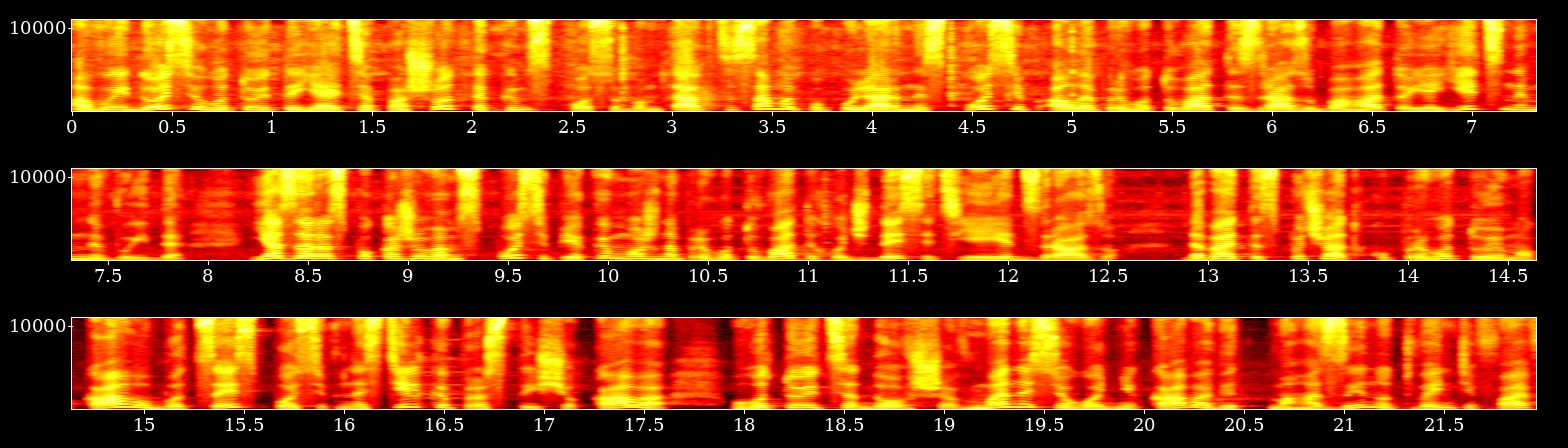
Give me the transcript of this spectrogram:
А ви й досі готуєте яйця пашот таким способом. Так, це самий популярний спосіб, але приготувати зразу багато яєць ним не вийде. Я зараз покажу вам спосіб, яким можна приготувати хоч 10 яєць зразу. Давайте спочатку приготуємо каву, бо цей спосіб настільки простий, що кава готується довше. В мене сьогодні кава від магазину 25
